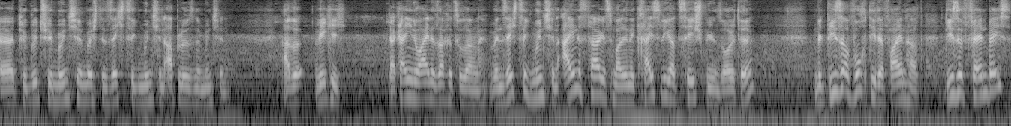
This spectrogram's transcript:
äh, Türgücü München möchte 60 München ablösen in München. Also wirklich, da kann ich nur eine Sache zu sagen. Wenn 60 München eines Tages mal in der Kreisliga C spielen sollte, mit dieser Wucht, die der Verein hat, diese Fanbase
